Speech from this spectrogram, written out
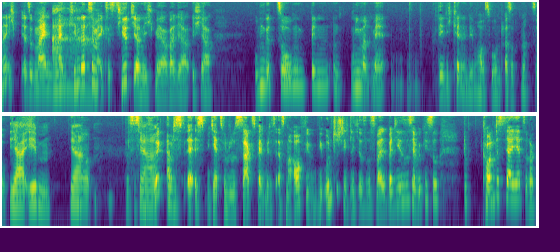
ne, ich, also mein, ah. mein Kinderzimmer existiert ja nicht mehr, weil ja ich ja umgezogen bin und niemand mehr, den ich kenne, in dem Haus wohnt. Also, ne, so. Ja, eben. Ja. ja. Das ist ja. verrückt, aber das äh, ist jetzt, wo du das sagst, fällt mir das erstmal auf, wie, wie unterschiedlich ist es, weil bei dir ist es ja wirklich so, du konntest ja jetzt oder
